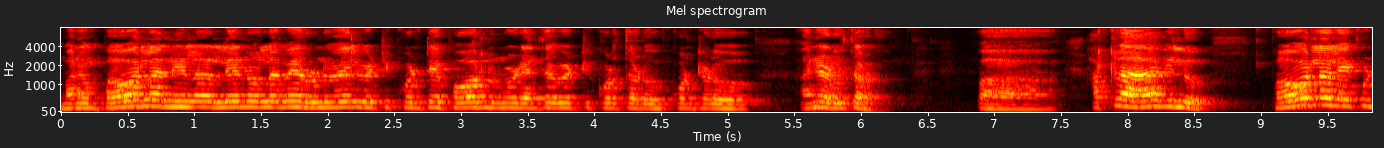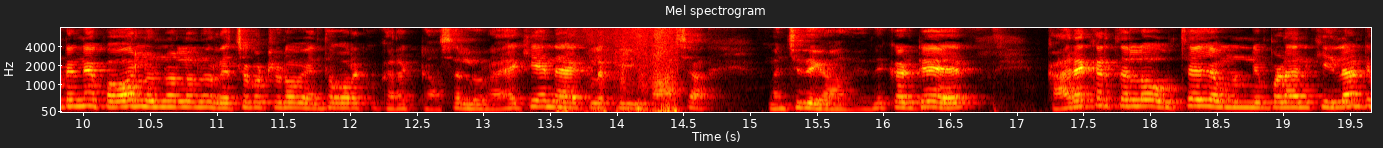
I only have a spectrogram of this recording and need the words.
మనం పవర్లో నీళ్ళ లేని వాళ్ళమే రెండు వేలు పెట్టి కొంటే పవర్లు ఉన్నోడు ఎంత పెట్టి కొడతాడు కొంటాడు అని అడుగుతాడు. అట్లా వీళ్ళు పవర్లో లేకుంటేనే పవర్లు ఉన్న వాళ్ళను రెచ్చగొట్టడం ఎంతవరకు కరెక్ట్ అసలు రాజకీయ నాయకులకి ఈ భాష మంచిది కాదు. ఎందుకంటే కార్యకర్తల్లో ఉత్తేజం నింపడానికి ఇలాంటి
